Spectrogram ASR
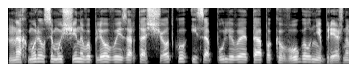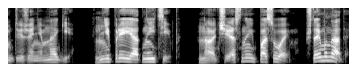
Нахмурился мужчина, выплевывая изо рта щетку и запуливая тапок в угол небрежным движением ноги. «Неприятный тип, но честный по-своему. Что ему надо?»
